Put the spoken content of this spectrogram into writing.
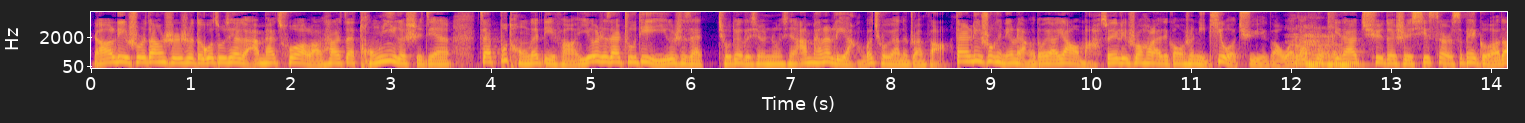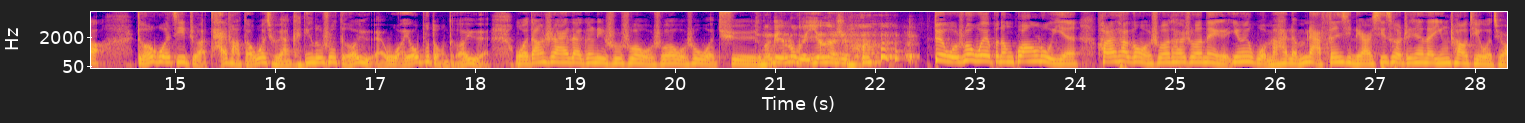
然后丽叔当时是德国足协安排错了，他是在同一个时间在不同的地方，一个是在驻地，一个是在球队的新闻中心安排了两个球员的专访，但是丽叔肯定两个都要要嘛，所以丽叔后来就跟我说，你替我去一个，我当时替他去的是希斯尔斯佩格的德国记者采访德国球员，肯定都说德语，我又不懂德语，我当时还在跟丽叔说，我说我说我去只能给你录个音了是吗？对，我说我也不能光录音。后来他跟我说，他说那个，因为我们还我们俩分析了一下，西策之前在英超踢过球，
